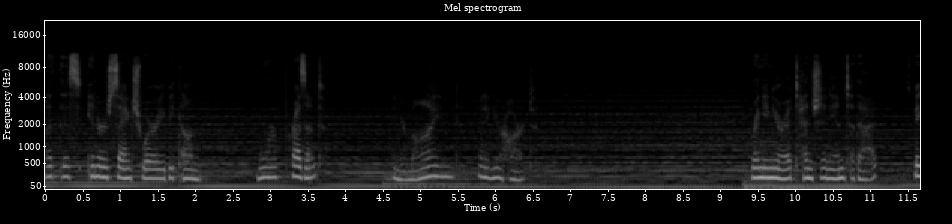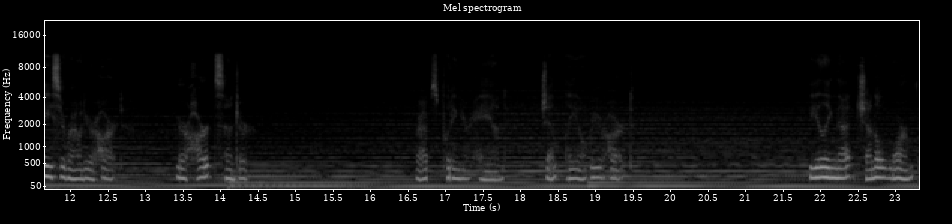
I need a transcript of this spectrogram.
let this inner sanctuary become more present in your mind and in your heart. Bringing your attention into that space around your heart, your heart center. Perhaps putting your hand gently over your heart. Feeling that gentle warmth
